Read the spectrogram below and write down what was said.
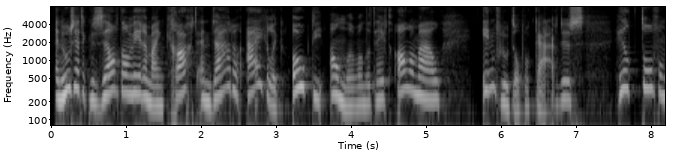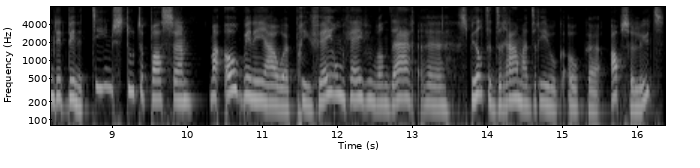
En hoe zet ik mezelf dan weer in mijn kracht en daardoor eigenlijk ook die ander? Want het heeft allemaal invloed op elkaar. Dus heel tof om dit binnen teams toe te passen, maar ook binnen jouw uh, privéomgeving, want daar uh, speelt de drama-driehoek ook uh, absoluut.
